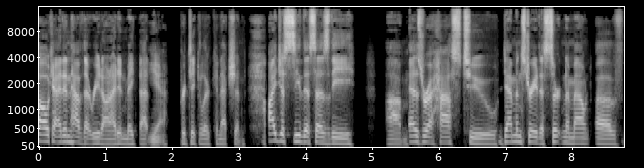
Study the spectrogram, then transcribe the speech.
Oh, okay, I didn't have that read on. I didn't make that Yeah, particular connection. I just see this as the um, Ezra has to demonstrate a certain amount of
